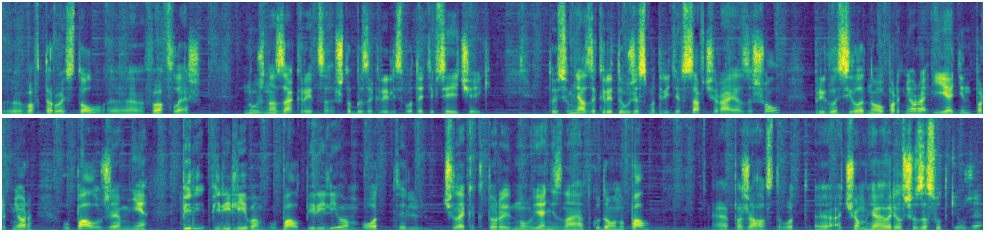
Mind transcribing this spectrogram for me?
во второй стол, во флеш, нужно закрыться, чтобы закрылись вот эти все ячейки. То есть у меня закрыты уже, смотрите, со вчера я зашел, пригласил одного партнера, и один партнер упал уже мне пере, переливом. Упал переливом от человека, который, ну, я не знаю, откуда он упал. Э, пожалуйста, вот э, о чем я говорил, что за сутки уже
